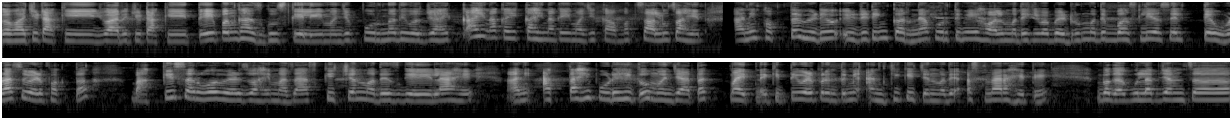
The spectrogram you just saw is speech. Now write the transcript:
गव्हाची टाकी ज्वारीची टाकी ते पण घासघूस केली. म्हणजे पूर्ण दिवस जे आहे काही ना काही काही ना काही माझी कामं चालूच आहेत. आणि फक्त व्हिडिओ एडिटिंग करण्यापुरती मी हॉलमध्ये किंवा बेडरूममध्ये बसली असेल तेवढाच वेळ फक्त बाकी सर्व वेळ जो आहे माझा आज किचनमध्येच गेलेला आहे. आणि आत्ताही पुढेही तो म्हणजे आता माहीत नाही किती वेळपर्यंत मी आणखी किचनमध्ये असणार आहे ते. बघा गुलाबजामचं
